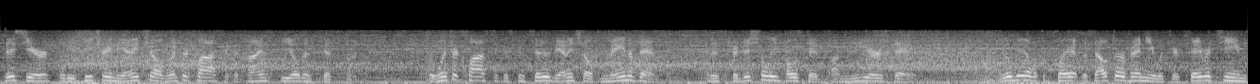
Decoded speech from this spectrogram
This year, we'll be featuring the NHL Winter Classic at Heinz Field in Pittsburgh. The Winter Classic is considered the NHL's main event and is traditionally hosted on New Year's Day. You'll be able to play at this outdoor venue with your favorite teams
